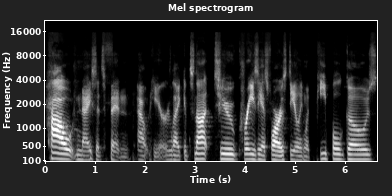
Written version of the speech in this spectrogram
how nice it's been out here. Like it's not too crazy as far as dealing with people goes.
